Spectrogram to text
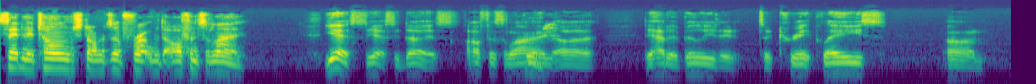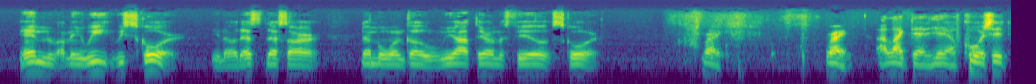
setting the tone starts up front with the offensive line? Yes, yes, it does. Offensive line, uh, they have the ability to, to create plays, um, and I mean we we score. You know that's that's our number one goal when we're out there on the field score. Right, right. I like that. Yeah, of course. It.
